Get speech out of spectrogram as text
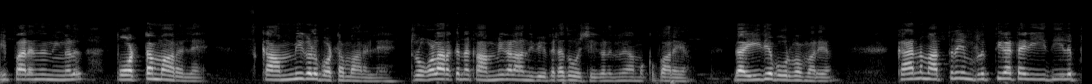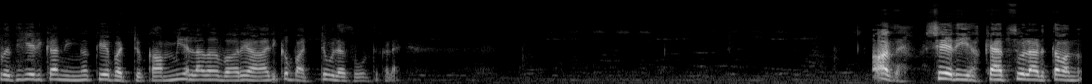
ഈ പറയുന്നത് നിങ്ങൾ പൊട്ടന്മാരല്ലേ? കമ്മികൾ പൊട്ടന്മാരല്ലേ? ട്രോൾ ഇറക്കുന്ന കമ്മികളാണ് വിവരദോഷികൾ എന്ന് നമുക്ക് പറയാം. ധൈര്യപൂർവം പറയാം. കാരണം അത്രയും വൃത്തികെട്ട രീതിയിൽ പ്രതികരിക്കാൻ നിങ്ങൾക്കേ പറ്റൂ. കമ്മിയല്ലാതെ വേറെ ആർക്കും പറ്റൂല സുഹൃത്തുക്കളെ. അതെ ശരിയാ. ക്യാപ്സ്യൂൾ അടുത്ത വന്നു.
